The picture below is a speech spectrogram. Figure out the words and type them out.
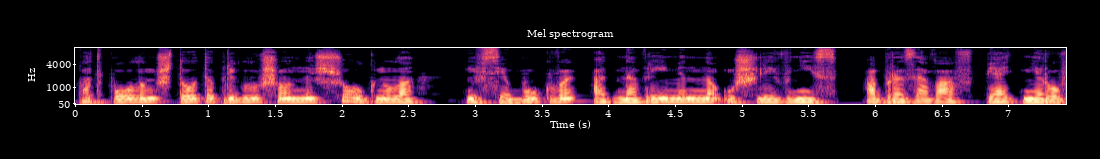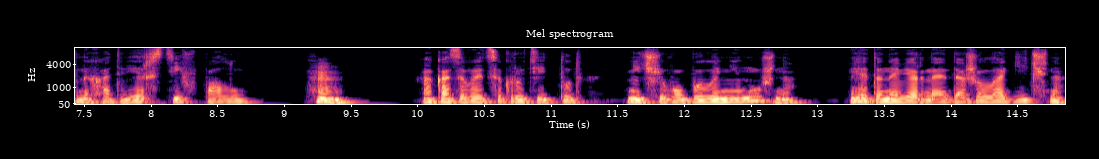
под полом что-то приглушенно щелкнуло, и все буквы одновременно ушли вниз, образовав пять неровных отверстий в полу. Хм, оказывается, крутить тут ничего было не нужно. Это, наверное, даже логично.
